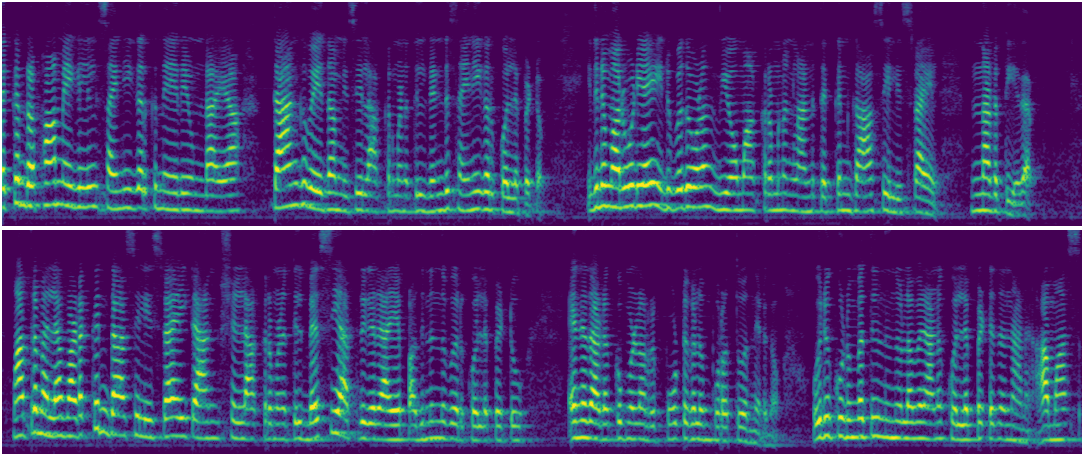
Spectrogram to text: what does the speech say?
തെക്കൻ റഫ മേഖലയിൽ സൈനികർക്ക് നേരെയുണ്ടായ ടാങ്ക് വേദ മിസൈൽ ആക്രമണത്തിൽ രണ്ട് സൈനികർ കൊല്ലപ്പെട്ടു. ഇതിന് മറുപടിയായി ഇരുപതോളം വ്യോമാക്രമണങ്ങളാണ് തെക്കൻ ഗാസയിൽ ഇസ്രായേൽ നടത്തിയത്. മാത്രമല്ല വടക്കൻ ഗാസയിൽ ഇസ്രായേൽ ടാങ്ക് ഷെൽ ആക്രമണത്തിൽ ബസ് യാത്രികരായ പതിനൊന്ന് പേർ കൊല്ലപ്പെട്ടു എന്നതടക്കമുള്ള റിപ്പോർട്ടുകളും പുറത്തു വന്നിരുന്നു. ഒരു കുടുംബത്തിൽ നിന്നുള്ളവരാണ് കൊല്ലപ്പെട്ടതെന്നാണ് അമാസ്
